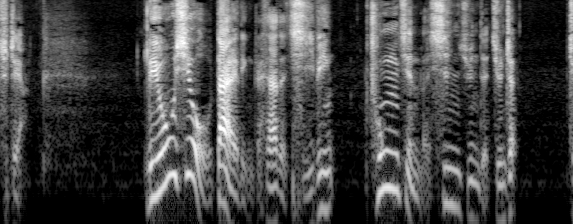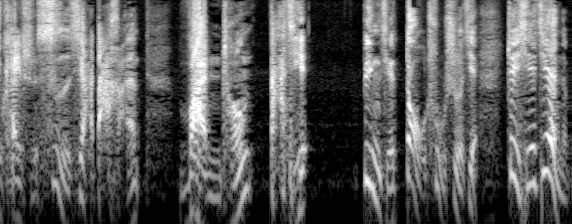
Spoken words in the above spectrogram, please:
是这样。刘秀带领着他的骑兵冲进了新军的军阵，就开始四下大喊：“宛城大捷！”并且到处射箭。这些箭呢，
